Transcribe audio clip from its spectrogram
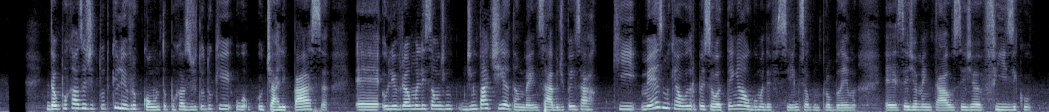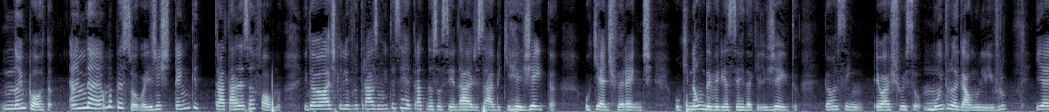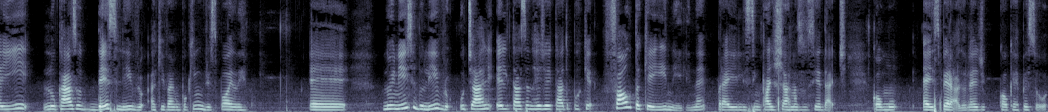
Então, por causa de tudo que o livro conta, por causa de tudo que o, o Charlie passa, é, o livro é uma lição de, de empatia também, sabe? De pensar que, mesmo que a outra pessoa tenha alguma deficiência, algum problema, é, seja mental, seja físico, não importa, ainda é uma pessoa e a gente tem que tratar dessa forma. Então, eu acho que o livro traz muito esse retrato da sociedade, sabe? Que rejeita o que é diferente, o que não deveria ser daquele jeito. Então, assim, eu acho isso muito legal no livro. E aí, no caso desse livro, aqui vai um pouquinho de spoiler. É, no início do livro, o Charlie ele tá sendo rejeitado porque falta QI nele, né, para ele se encaixar na sociedade, como é esperado, né, de qualquer pessoa.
